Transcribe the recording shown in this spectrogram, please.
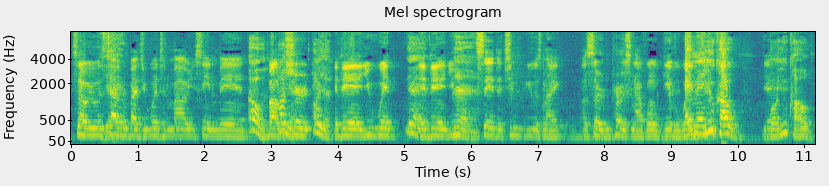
So it was Yeah. talking about you went to the mall, you seen a man, Oh, oh bought oh a yeah, shirt, oh yeah. and then you went, Yeah, and then you yeah. said that you you was like a certain person. I won't give away. Hey man, you cold. Yeah. Boy, you cold.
